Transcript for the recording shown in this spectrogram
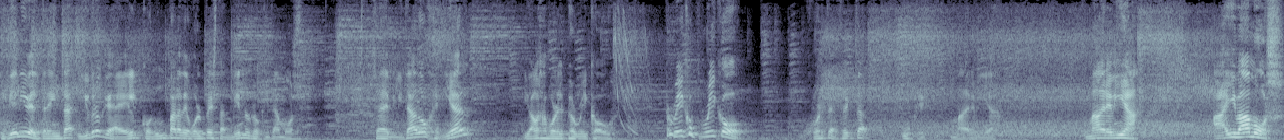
que tiene nivel 30 y yo creo que a él con un par de golpes también nos lo quitamos. Se ha debilitado, genial. Y vamos a por el Perico. Perico, Perico. Fuerte, afecta. Uh, qué... Madre mía. Madre mía. Ahí vamos.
